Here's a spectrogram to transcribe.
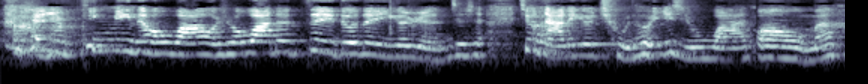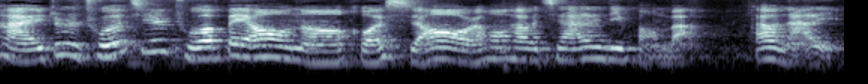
开始拼命的挖。我说挖的最多的一个人就是就拿了一个锄头一直挖。嗯，我们还就是除了其实除了贝澳呢和西澳，然后还有其他的地方吧，还有哪里？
